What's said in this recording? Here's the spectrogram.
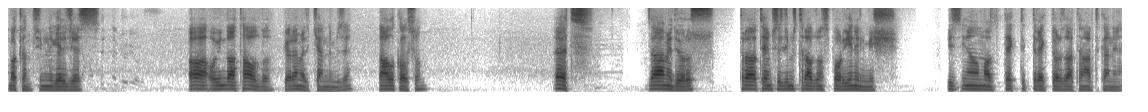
Bakın şimdi geleceğiz. Aa oyunda hata oldu. Göremedik kendimizi. Sağlık olsun. Evet. Devam ediyoruz. Tra temsilcimiz Trabzonspor yenilmiş. Biz inanılmaz teknik direktör zaten artık hani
